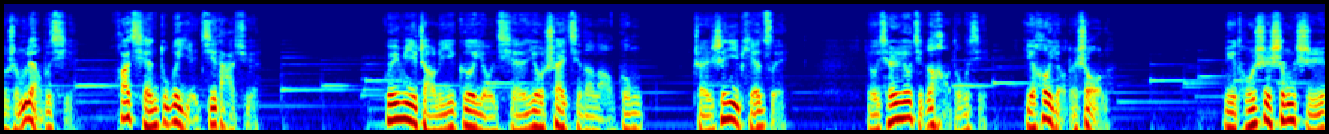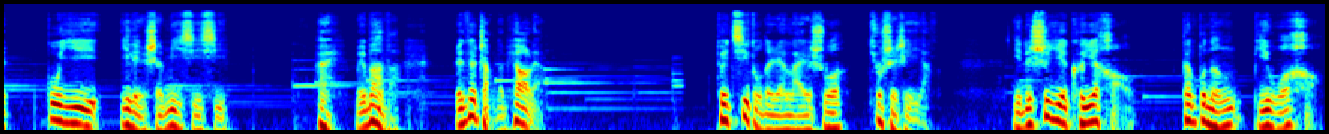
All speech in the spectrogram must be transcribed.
有什么了不起？花钱读个野鸡大学。”闺蜜找了一个有钱又帅气的老公，转身一撇嘴：“有钱人有几个好东西，以后有的受了。”女同事升职，故意一脸神秘兮兮：“哎，没办法，人家长得漂亮。”对嫉妒的人来说就是这样，你的事业可以好。但不能比我好，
